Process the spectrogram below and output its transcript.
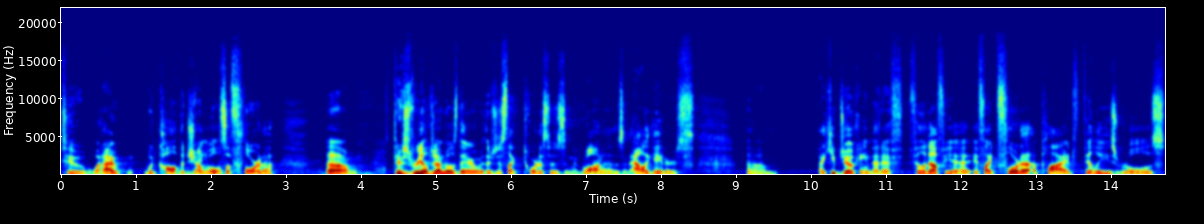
to what I would call the jungles of Florida. Um, there's real jungles there where there's just like tortoises and iguanas and alligators. Um, I keep joking that if Philadelphia, if like Florida applied Philly's rules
